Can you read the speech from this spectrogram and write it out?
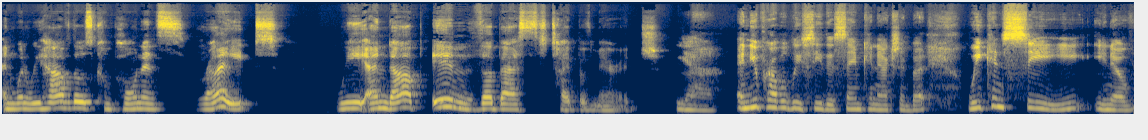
And when we have those components right, we end up in the best type of marriage. Yeah. And you probably see the same connection, but we can see, you know,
